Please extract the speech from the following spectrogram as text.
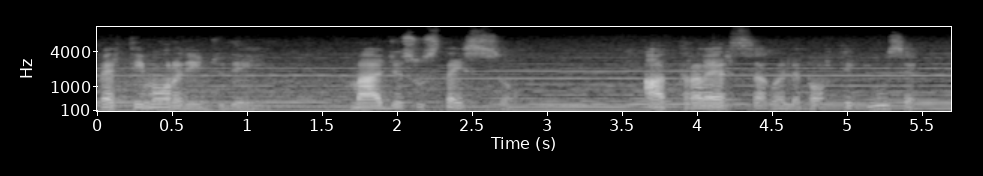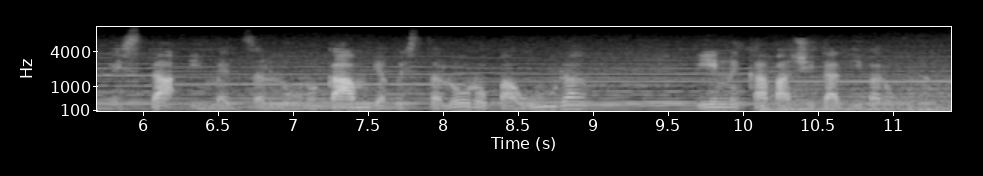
per timore dei giudei, ma Gesù stesso attraversa quelle porte chiuse e sta in mezzo a loro, cambia questa loro paura in capacità di parola.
